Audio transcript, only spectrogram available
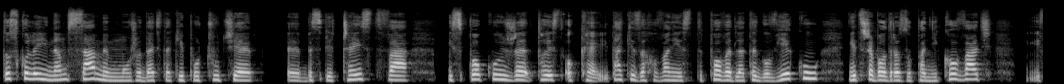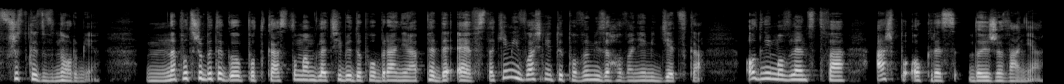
To z kolei nam samym może dać takie poczucie e, bezpieczeństwa i spokój, że to jest ok. Takie zachowanie jest typowe dla tego wieku, nie trzeba od razu panikować i wszystko jest w normie. Na potrzeby tego podcastu mam dla Ciebie do pobrania PDF z takimi właśnie typowymi zachowaniami dziecka od niemowlęctwa aż po okres dojrzewania.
